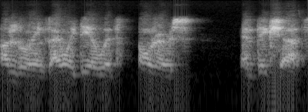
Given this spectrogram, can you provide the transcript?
underlings. I only deal with owners and big shots."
